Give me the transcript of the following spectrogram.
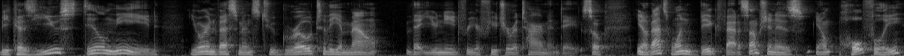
because you still need your investments to grow to the amount that you need for your future retirement date. So, you know, that's one big fat assumption is, you know, hopefully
